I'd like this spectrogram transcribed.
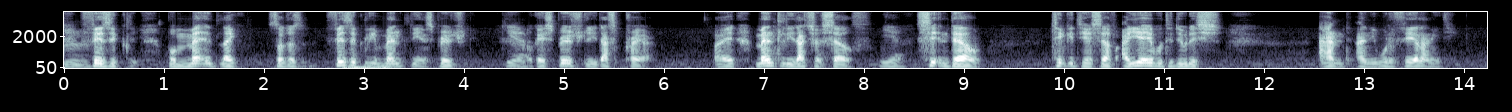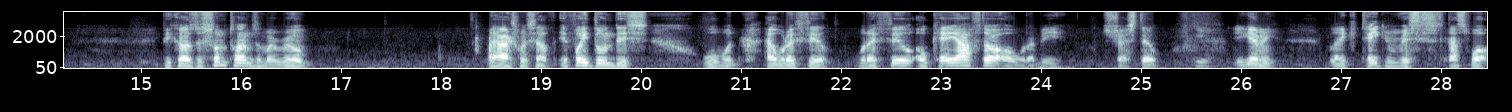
Mm. physically, but me- like so, just physically, mentally, and spiritually. Yeah. Okay, spiritually, that's prayer. Right, mentally, that's yourself Yeah. sitting down, thinking to yourself, "Are you able to do this?" And and you wouldn't feel anything. Because there's sometimes in my room, I ask myself, if I done this, what would how would I feel? Would I feel okay after, or would I be stressed out? Yeah. You get me? Like taking risks. That's what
